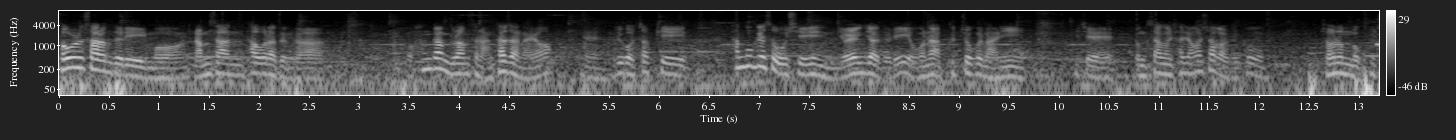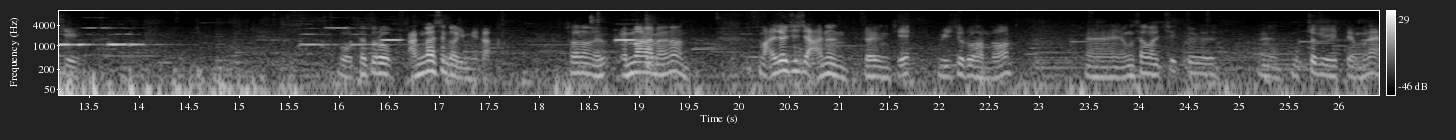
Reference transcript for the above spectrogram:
서울 사람들이 뭐 남산 타워라든가 뭐 한강 유람선 안 타잖아요. 네, 그리고 어차피 한국에서 오신 여행자들이 워낙 그쪽을 많이 이제 영상을 촬영하셔가지고 저는 뭐 굳이 뭐 되도록 안 갈 생각입니다. 저는 웬- 웬만하면은 좀 알려지지 않은 여행지 위주로 한번 에, 영상을 찍을 에, 목적이기 때문에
